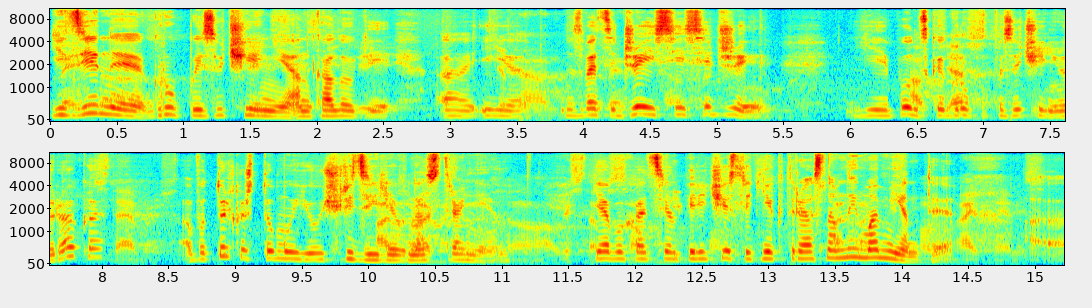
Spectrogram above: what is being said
единая группа изучения онкологии, э, и называется JCCG, японская группа по изучению рака. Вот только что мы ее учредили у нас в стране. Я бы хотел перечислить некоторые основные моменты, а,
